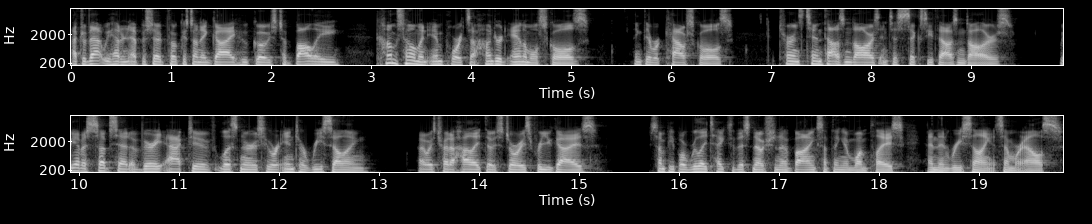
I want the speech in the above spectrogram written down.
After that, we had an episode focused on a guy who goes to Bali, comes home and imports 100 animal skulls. I think they were cow skulls, turns $10,000 into $60,000. We have a subset of very active listeners who are into reselling. I always try to highlight those stories for you guys. Some people really take to this notion of buying something in one place and then reselling it somewhere else.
